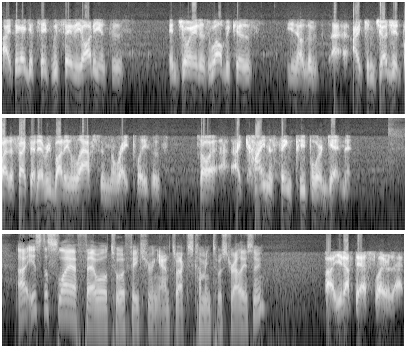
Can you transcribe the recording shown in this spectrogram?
I think I could safely say the audiences enjoy it as well because you know the I, I can judge it by the fact that everybody laughs in the right places. So I, I kind of think people are getting it. Uh, is the Slayer farewell tour featuring Anthrax coming to Australia soon? Uh, you'd have to ask Slayer that.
